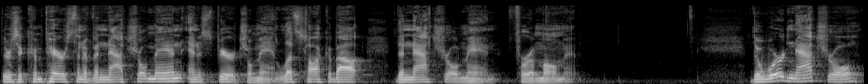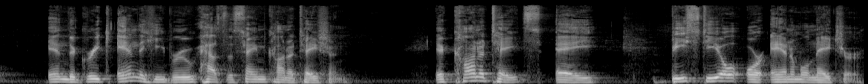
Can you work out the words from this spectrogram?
There's a comparison of a natural man and a spiritual man. Let's talk about the natural man for a moment. The word natural in the Greek and the Hebrew has the same connotation. It connotates a bestial or animal nature.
